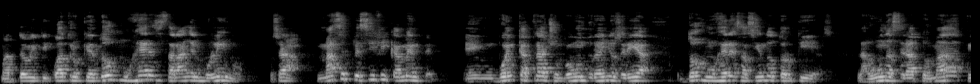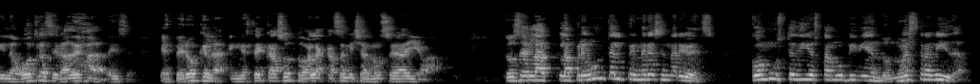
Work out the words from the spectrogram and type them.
Mateo 24 que dos mujeres estarán en el molino. O sea, más específicamente, en buen catracho, un buen hondureño sería dos mujeres haciendo tortillas. La una será tomada y la otra será dejada, dice. Espero que la, en este caso toda la casa Michelin sea llevada. Entonces, la, la pregunta del primer escenario es, cómo usted y yo estamos viviendo nuestra vida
